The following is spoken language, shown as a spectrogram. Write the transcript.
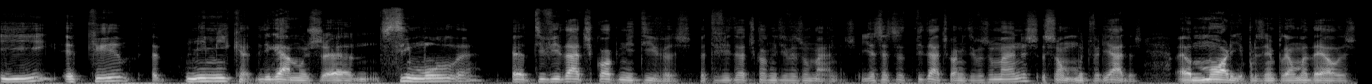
e que eh, mimica, digamos, uh, simula atividades cognitivas, atividades cognitivas humanas. E essas atividades cognitivas humanas são muito variadas. A memória, por exemplo, é uma delas.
